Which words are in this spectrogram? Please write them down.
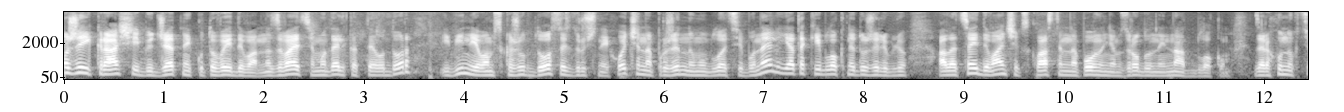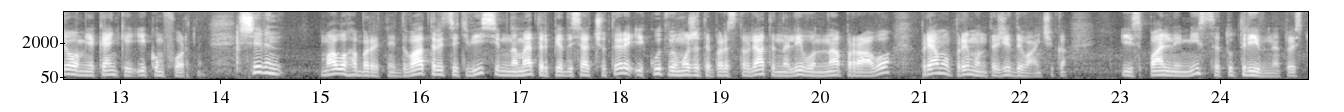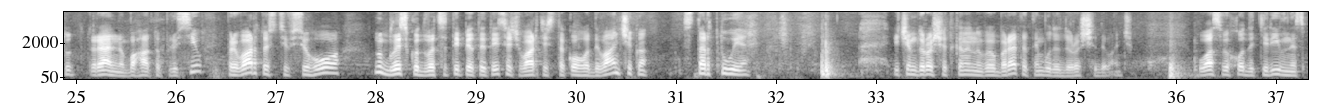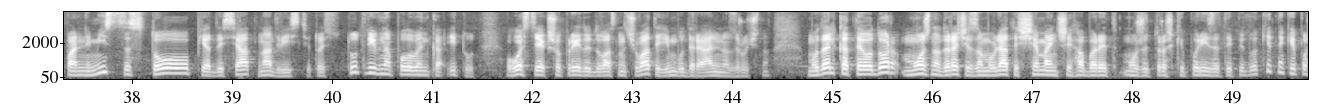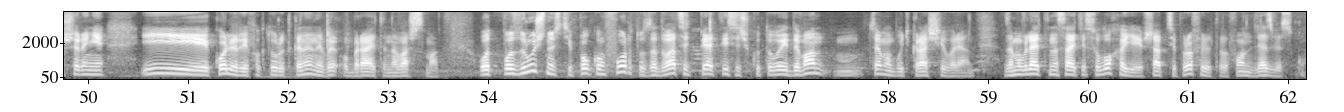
Може і кращий бюджетний кутовий диван. Називається моделька Теодор, і він, я вам скажу, досить зручний. Хоч і на пружинному блоці Бонель, я такий блок не дуже люблю, але цей диванчик з класним наповненням зроблений над блоком. За рахунок цього м'якенький і комфортний. Ще він малогабаритний 2,38 на 1,54 м, і кут ви можете переставляти наліво-направо прямо при монтажі диванчика. І спальне місце тут рівне. Тобто тут реально багато плюсів. При вартості всього ну, близько 25 тисяч вартість такого диванчика стартує. І чим дорожче тканину ви оберете, тим буде дорожче диванчик. У вас виходить рівне спальне місце 150 на 200. Тобто тут рівна половинка і тут. Гості, якщо прийдуть до вас ночувати, їм буде реально зручно. Моделька Теодор можна, до речі, замовляти ще менший габарит, можуть трошки порізати підлокітники по ширині, і колір і фактуру тканини ви обираєте на ваш смак. От по зручності, по комфорту за 25 тисяч кутовий диван це, мабуть, кращий варіант. Замовляйте на сайті Солоха, є в шапці профілю телефон для зв'язку.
